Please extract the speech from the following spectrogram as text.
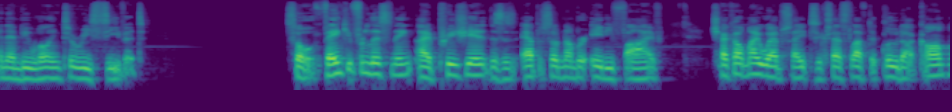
and then be willing to receive it. So thank you for listening. I appreciate it. This is episode number 85. Check out my website, successleftaclue.com.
